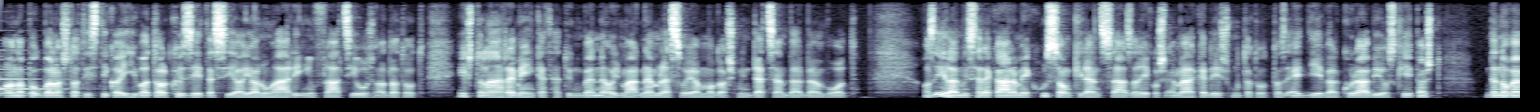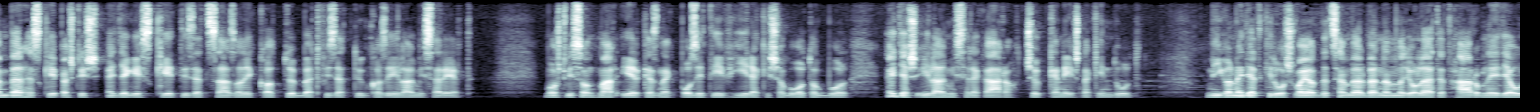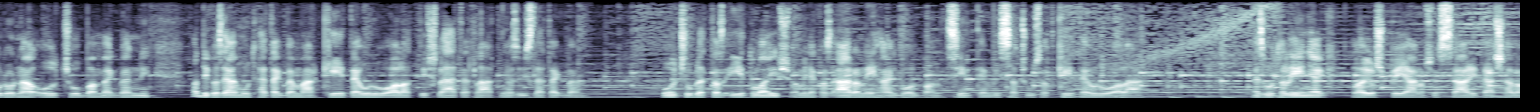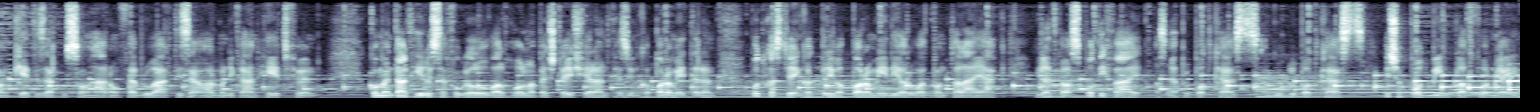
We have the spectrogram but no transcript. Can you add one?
A napokban a statisztikai hivatal közzéteszi a januári inflációs adatot, és talán reménykedhetünk benne, hogy már nem lesz olyan magas, mint decemberben volt. Az élelmiszerek ára még 29%-os emelkedés mutatott az egy évvel korábbihoz képest, de novemberhez képest is 1,2%-kal többet fizettünk az élelmiszerért. Most viszont már érkeznek pozitív hírek is a boltokból, egyes élelmiszerek ára csökkenésnek indult. Míg a negyedkilós vajat decemberben nem nagyon lehetett 3-4 eurónál olcsóbban megvenni, addig az elmúlt hetekben már 2 euró alatt is lehetett látni az üzletekben. Olcsóbb lett az étolaj is, aminek az ára néhány boltban szintén visszacsúszott 2 euró alá. Ez volt a lényeg Lajos P. János összeállításában 2023. február 13-án hétfőn. Kommentált hírösszefoglalóval holnap este is jelentkezünk a Paraméteren, podcastjainkat pedig a Paramédia rovatban találják, illetve a Spotify, az Apple Podcasts, a Google Podcasts és a Podbean platformjain.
